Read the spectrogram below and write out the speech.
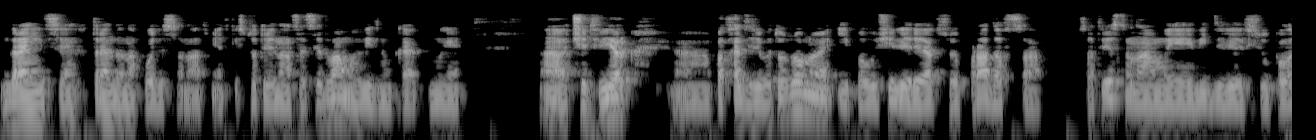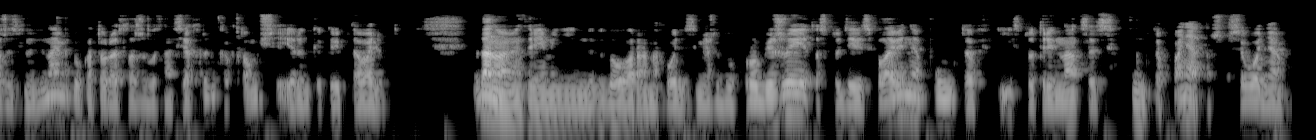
границы тренда находится на отметке 113,2. Мы видим, как мы в четверг Э, подходили в эту зону и получили реакцию продавца. Соответственно, мы видели всю положительную динамику, которая сложилась на всех рынках, в том числе и рынке криптовалют. В данный момент времени индекс доллара находится между двух рубежей. Это 109,5 пунктов и 113 пунктов. Понятно, что сегодня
